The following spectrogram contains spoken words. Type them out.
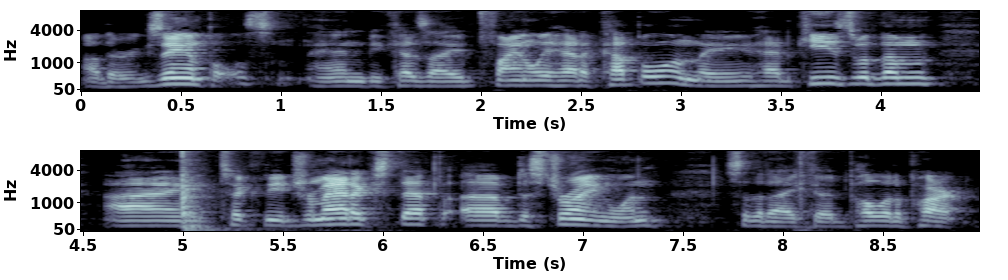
other examples. And because I finally had a couple and they had keys with them, I took the dramatic step of destroying one so that I could pull it apart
